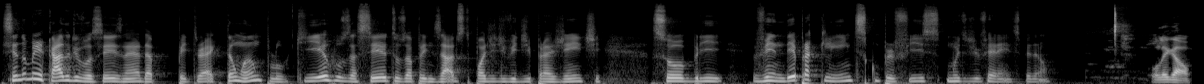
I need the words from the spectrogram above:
Sendo o mercado de vocês, né, da Paytrack, tão amplo, que erros, acertos, aprendizados tu pode dividir para a gente sobre vender para clientes com perfis muito diferentes, Pedrão? Pô, legal.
